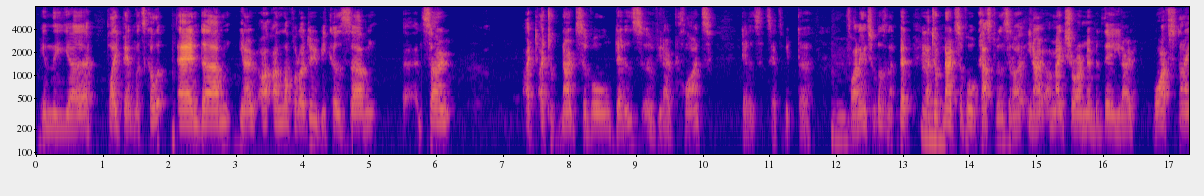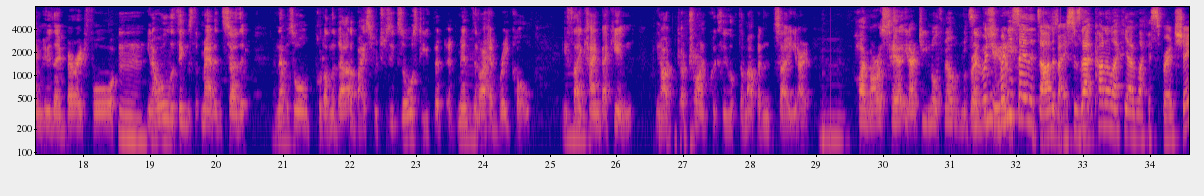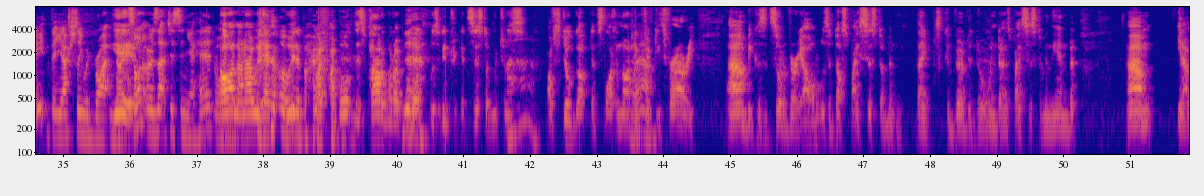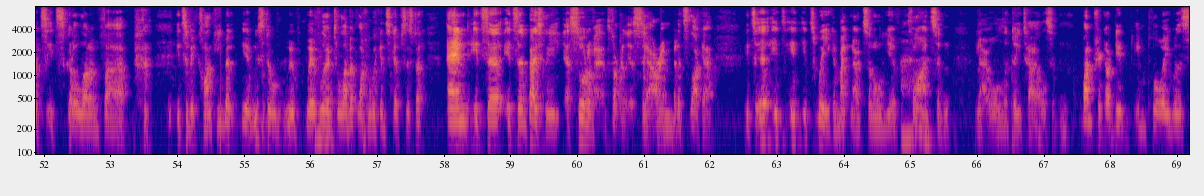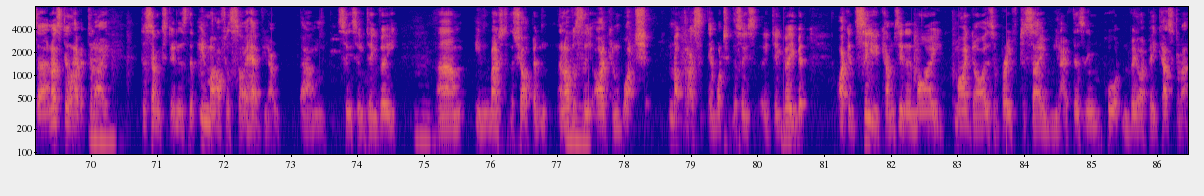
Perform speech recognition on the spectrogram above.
in the uh, playpen, let's call it. And um, you know, I, I love what I do because, um, and so I, I took notes of all debtors of you know clients. Debtors it sounds a bit uh, Mm. financial, doesn't it? But I Mm. took notes of all customers, and I you know I made sure I remembered their you know wife's name, who they buried for, Mm. you know all the things that mattered, so that and that was all put on the database, which was exhaustive, but it meant that I had recall. If they came back in, you know, I'd, I'd try and quickly look them up and say, you know, Mm. hi Morris, how you know, do you North Melbourne were So when you, when you say the database, is that kind of like you have like a spreadsheet that you actually would write Yeah. notes on, or is that just in your head? Or, oh no, no, we had a we, bit of I, both. I bought this part of what I bought Yeah. was an intricate system, which was Ah, I've still got. It's like a 1950s Ferrari. Um, because it's sort of very old. It was a DOS-based system, and they converted it to a Windows-based system in the end. But um, you know, it's it's got a lot of. Uh, it's a bit clunky, but yeah, we still we've we've learned to love it like a wicked stepsister. And it's a it's a basically a sort of a, it's not really a CRM, but it's like a it's a, it's it's where you can make notes on all your Ah. clients and you know all the details. And one trick I did employ was, uh, and I still have it today mm, to some extent, is that in my office I have you know um, CCTV mm, um, in most of the shop, and, and obviously I can watch. Not that I sit there watching the CCTV, but I can see who comes in, and my my guys are briefed to say, you know, if there's an important VIP customer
